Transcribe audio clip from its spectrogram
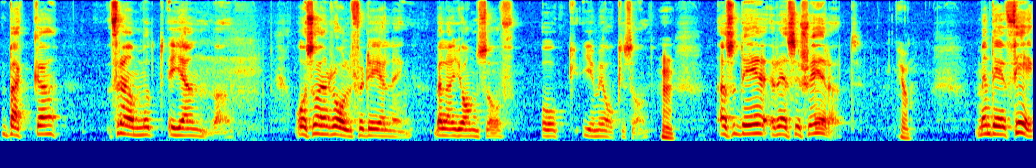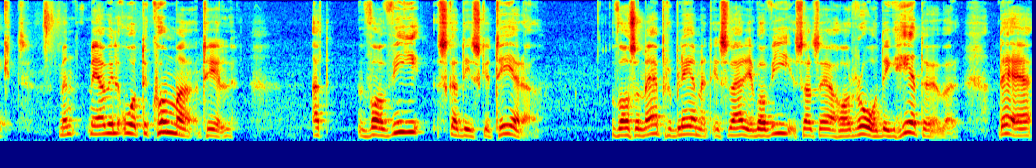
backa, framåt igen. Va? Och så en rollfördelning mellan Jomshof och Jimmy Åkesson. Mm. Alltså det är regisserat. Jo. Men det är fegt. Men, men jag vill återkomma till att vad vi ska diskutera. Vad som är problemet i Sverige. Vad vi så att säga har rådighet över. Det är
